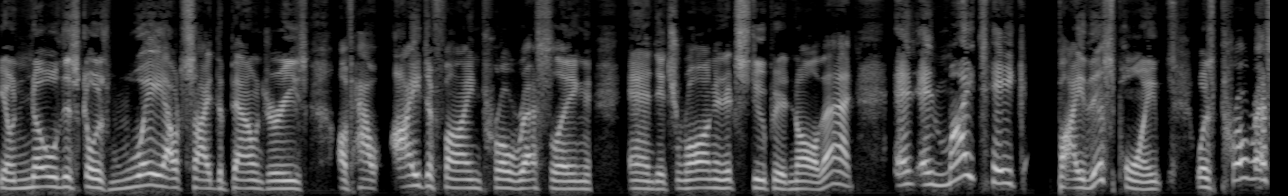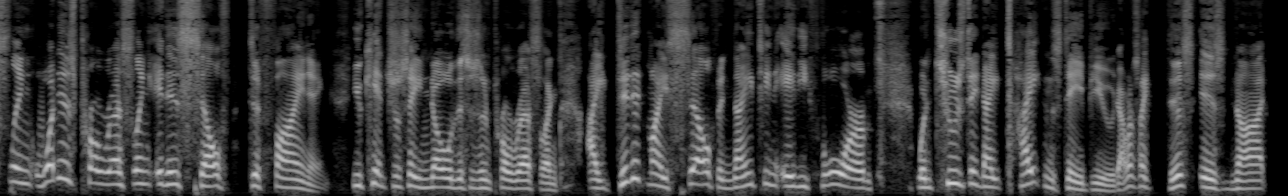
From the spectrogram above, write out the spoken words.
you know, no, this goes way outside the boundaries of how I define pro wrestling and it's wrong and it's stupid and all that. And, and my take by this point was pro wrestling. What is pro wrestling? It is self defining. You can't just say, no, this isn't pro wrestling. I did it myself in 1984 when Tuesday Night Titans debuted. I was like, this is not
